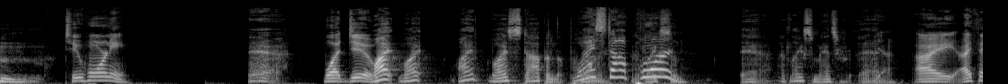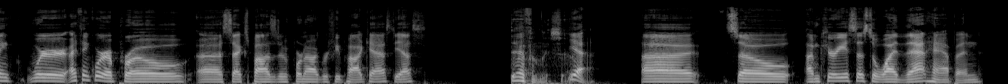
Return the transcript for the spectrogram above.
Hmm. Too horny. Yeah. What do? Why? Why? Why? Why stop in the porn? Why stop I'd like porn? some- yeah, I'd like some answer for that. yeah, I I think we're I think we're a pro uh, sex positive pornography podcast. Yes. definitely so. Yeah. Uh, so I'm curious as to why that happened.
